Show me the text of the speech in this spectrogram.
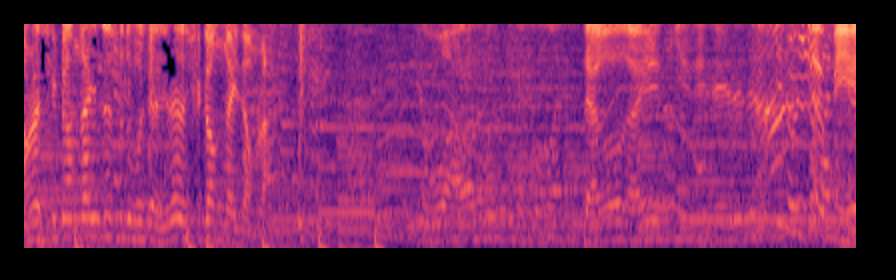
আমরা শিটং গাইজ না শুধু বসে আছি শিটং গাইজ আমরা। দেখো গাইজ কি মেয়ে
